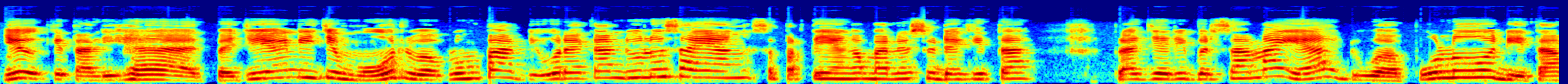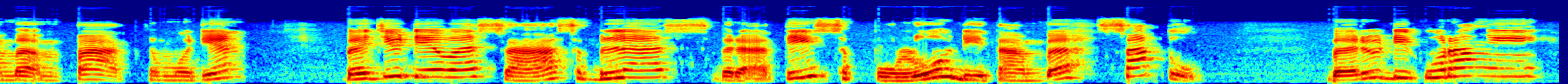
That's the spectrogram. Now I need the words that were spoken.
Yuk kita lihat, baju yang dijemur 24, diuraikan dulu sayang, seperti yang kemarin sudah kita pelajari bersama ya, 20 ditambah 4. Kemudian baju dewasa 11, berarti 10 ditambah 1. Baru dikurangi.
